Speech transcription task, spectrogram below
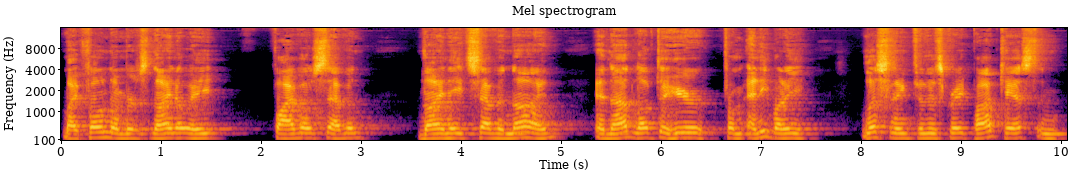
My phone number is 908 507 9879. And I'd love to hear from anybody listening to this great podcast and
